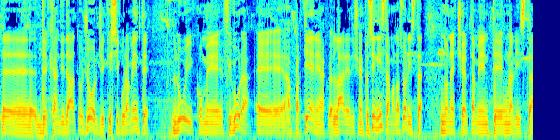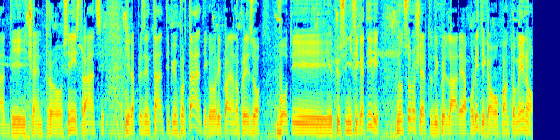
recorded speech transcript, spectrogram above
eh, del candidato Giorgi che sicuramente lui come figura è, appartiene all'area di centro-sinistra ma la sua lista non è certamente una lista di centro-sinistra, anzi i rappresentanti più importanti, coloro i quali hanno preso voti più significativi non sono certo di quell'area politica o quantomeno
